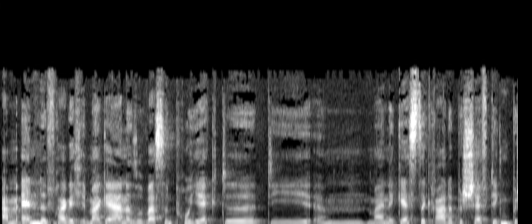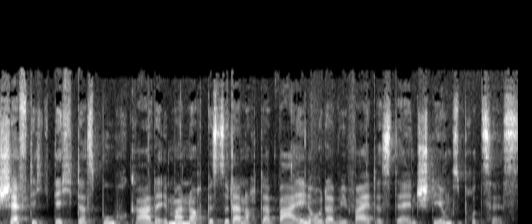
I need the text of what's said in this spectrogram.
Am Ende frage ich immer gerne, so was sind Projekte, die ähm, meine Gäste gerade beschäftigen? Beschäftigt dich das Buch gerade immer noch? Bist du da noch dabei oder wie weit ist der Entstehungsprozess?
